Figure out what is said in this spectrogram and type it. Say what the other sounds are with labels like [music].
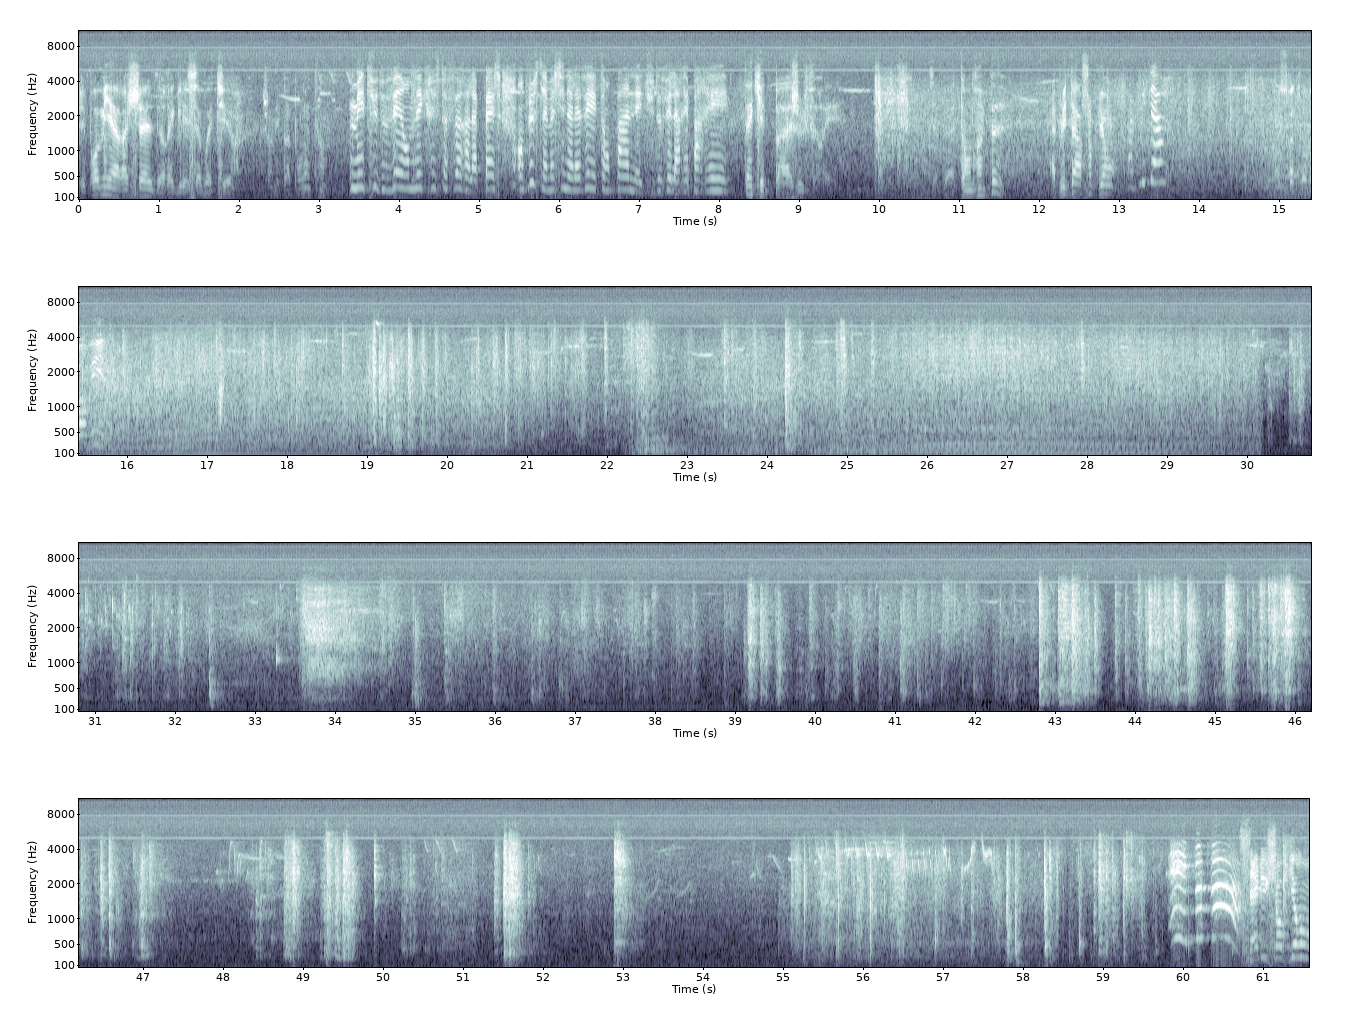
J'ai promis à Rachel de régler sa voiture. J'en ai pas pour longtemps. Mais tu devais emmener Christopher à la pêche. En plus, la machine à laver est en panne et tu devais la réparer. T'inquiète pas, je le ferai. Ça peut attendre un peu. À plus tard, champion. À plus tard. On se retrouve en ville. Salut, champion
